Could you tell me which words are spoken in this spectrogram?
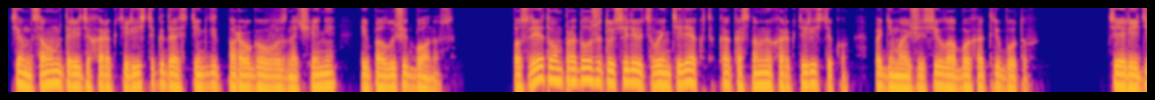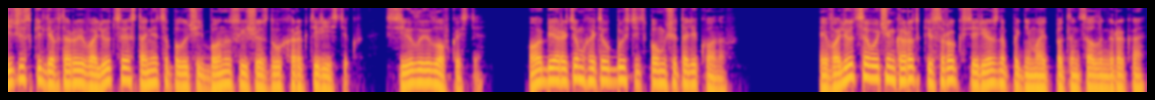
Тем самым третья характеристика достигнет порогового значения и получит бонус. После этого он продолжит усиливать свой интеллект как основную характеристику, поднимающую силу обоих атрибутов. Теоретически для второй эволюции останется получить бонус еще с двух характеристик — силы и ловкости. Обе Артем хотел бустить с помощью таликонов. Эволюция в очень короткий срок серьезно поднимает потенциал игрока.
